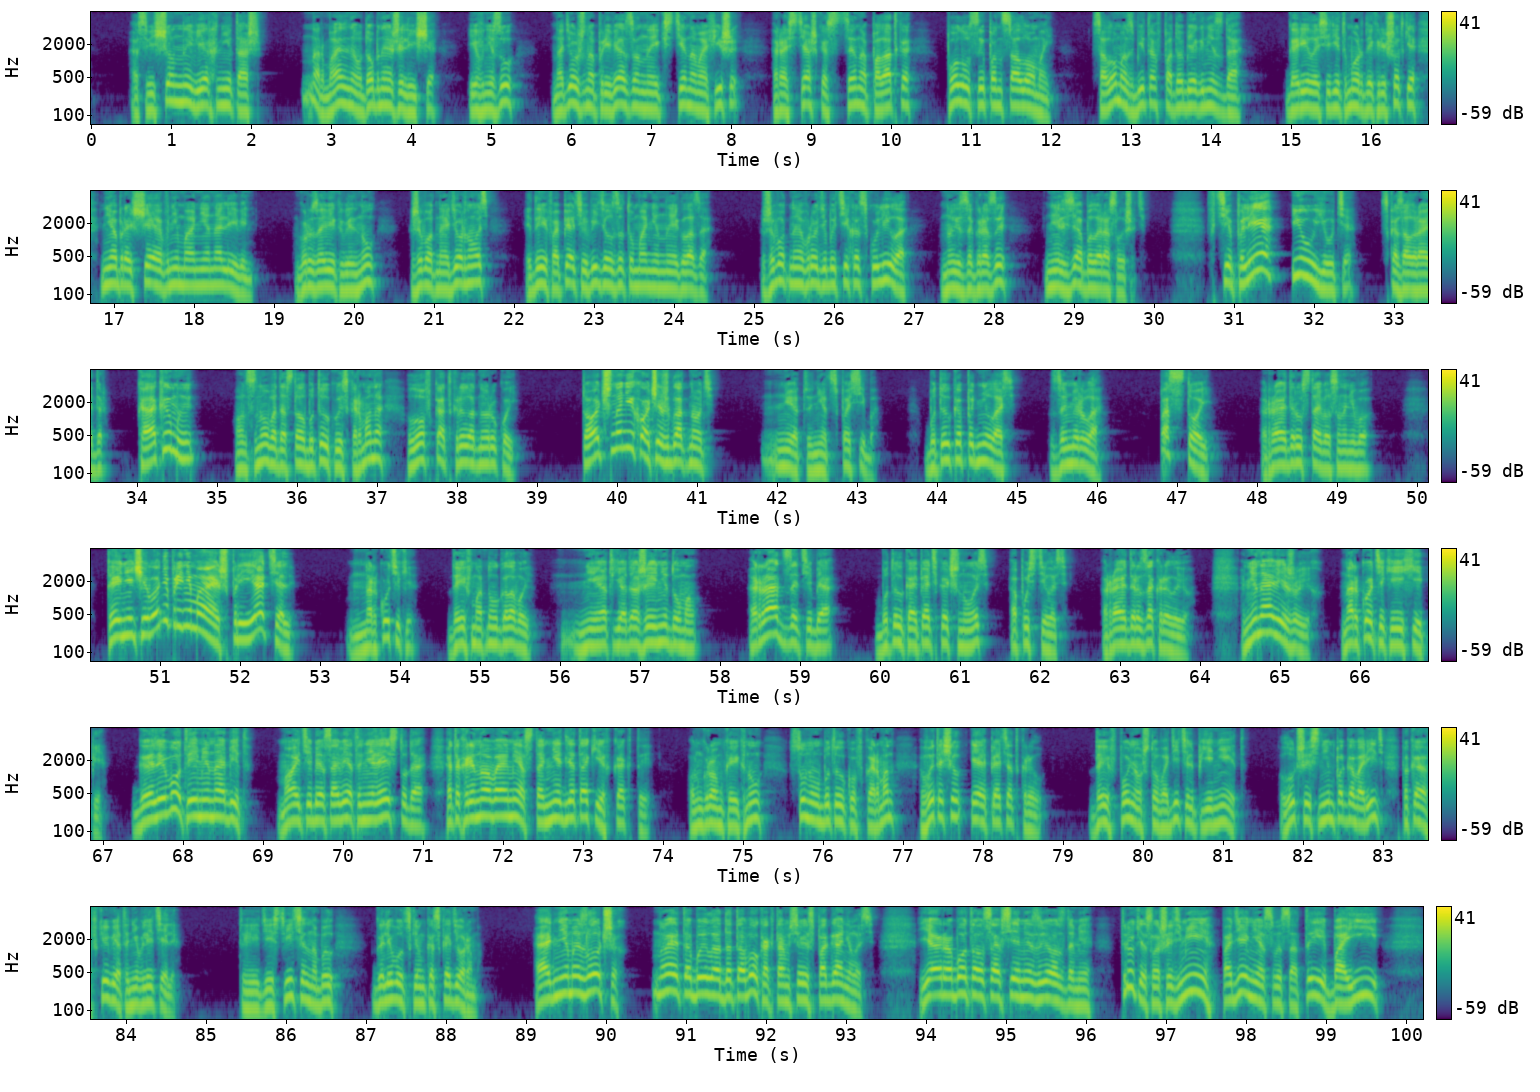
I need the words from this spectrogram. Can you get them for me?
Освещенный верхний этаж. Нормальное, удобное жилище. И внизу, надежно привязанные к стенам афиши, растяжка, сцена, палатка, пол усыпан соломой. Солома сбита в подобие гнезда. Горилла сидит мордой к решетке, не обращая внимания на ливень. Грузовик вильнул, животное дернулось, и Дэйв опять увидел затуманенные глаза. Животное вроде бы тихо скулило, но из-за грозы нельзя было расслышать. «В тепле и уюте», — сказал Райдер. «Как и мы». Он снова достал бутылку из кармана, ловко открыл одной рукой. «Точно не хочешь глотнуть?» «Нет, нет, спасибо». Бутылка поднялась, замерла. «Постой!» Райдер уставился на него. «Ты ничего не принимаешь, приятель?» «Наркотики?» Дэйв мотнул головой. «Нет, я даже и не думал». «Рад за тебя!» Бутылка опять качнулась, опустилась. Райдер закрыл ее. «Ненавижу их. Наркотики и хиппи. Голливуд ими набит. «Мой тебе совет — не лезь туда. Это хреновое место, не для таких, как ты». Он громко икнул, сунул бутылку в карман, вытащил и опять открыл. Дэйв понял, что водитель пьянеет. Лучше с ним поговорить, пока в кювет не влетели. «Ты действительно был голливудским каскадером?» «Одним из лучших. Но это было до того, как там все испоганилось. Я работал со всеми звездами, Трюки с лошадьми, падение с высоты, бои.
